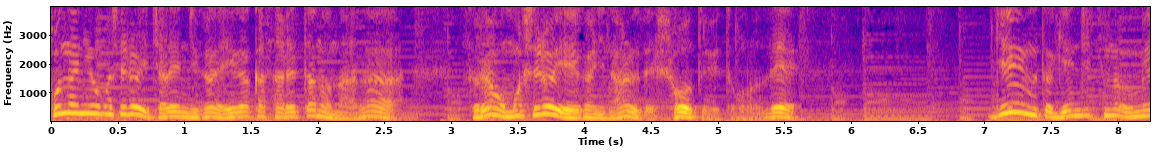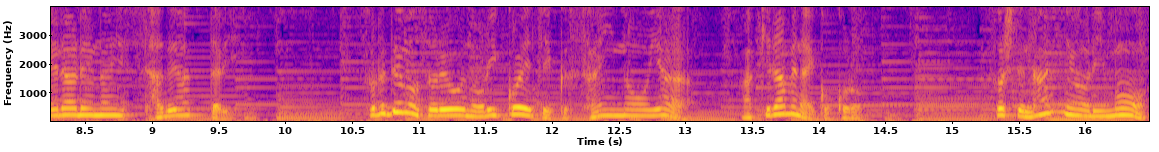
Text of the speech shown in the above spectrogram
こんなに面白いチャレンジが映画化されたのならそれは面白い映画になるでしょうというところでゲームと現実の埋められない差であったりそれでもそれを乗り越えていく才能や諦めない心そして何よりも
